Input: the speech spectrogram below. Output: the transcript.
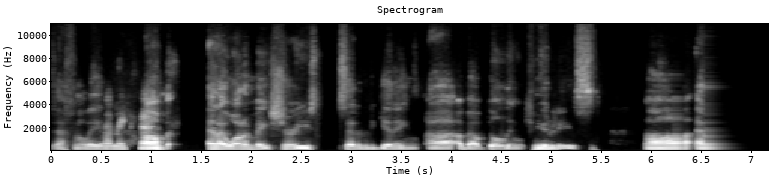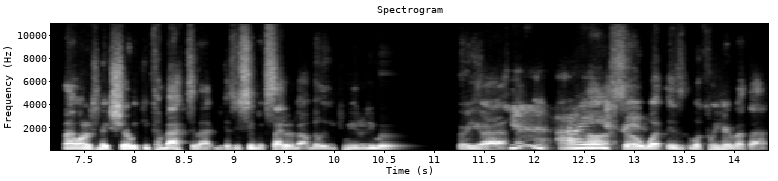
Definitely. That makes sense. Um, and I want to make sure you said at the beginning uh, about building communities. Uh, and I wanted to make sure we could come back to that because you seemed excited about building a community where, where you're at. Yeah, I. Uh, so what is what can we hear about that?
